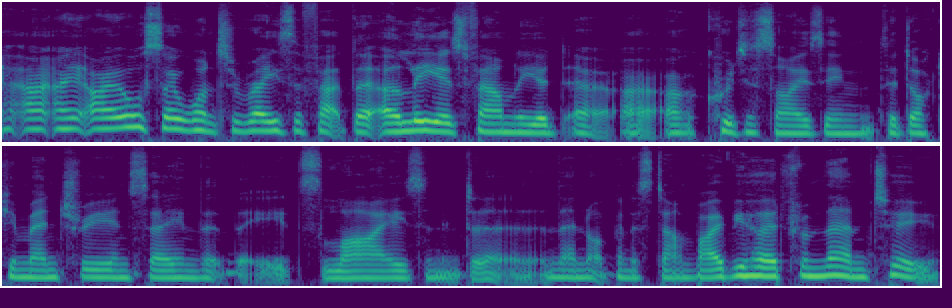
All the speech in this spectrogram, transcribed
I, I also want to raise the fact that Aaliyah's family are, uh, are, are criticising the documentary and saying that it's lies and, uh, and they're not going to stand by. Have you heard from them too?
